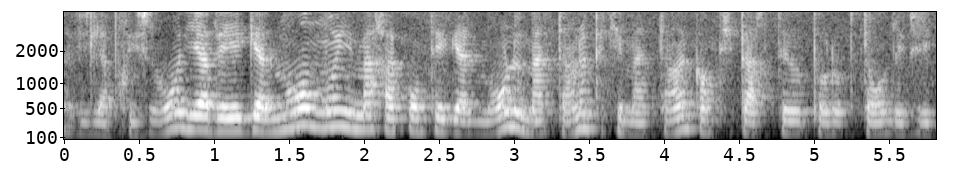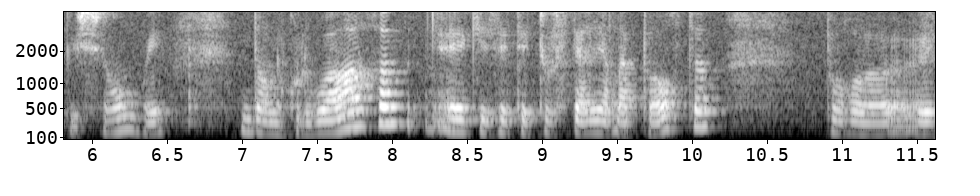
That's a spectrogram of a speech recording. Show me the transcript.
La vie de la prison. Il y avait également, moi, il m'a raconté également le matin, le petit matin, quand il partait le temps d'exécution, oui, dans le couloir, et qu'ils étaient tous derrière la porte, pour euh,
